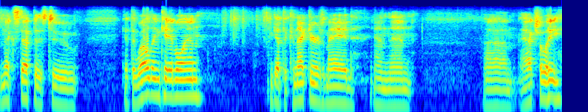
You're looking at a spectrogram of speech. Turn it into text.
Next step is to get the welding cable in, get the connectors made, and then um, actually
